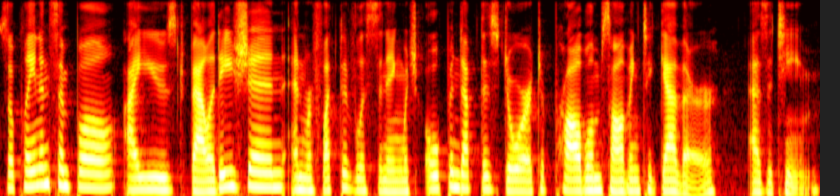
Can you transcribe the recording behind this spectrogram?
So, plain and simple, I used validation and reflective listening, which opened up this door to problem solving together as a team.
